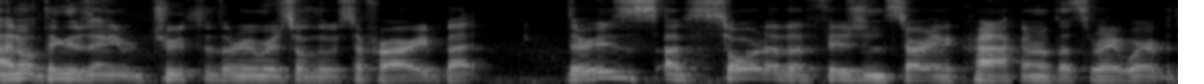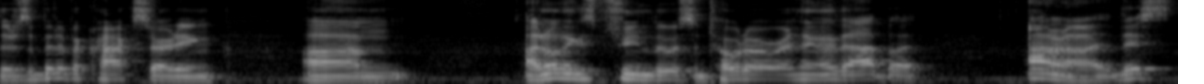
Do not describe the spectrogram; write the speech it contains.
I don't think there's any truth to the rumors of Lewis to Ferrari, but there is a sort of a fission starting to crack. I don't know if that's the right word, but there's a bit of a crack starting. Um, I don't think it's between Lewis and Toto or anything like that, but I don't know. This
